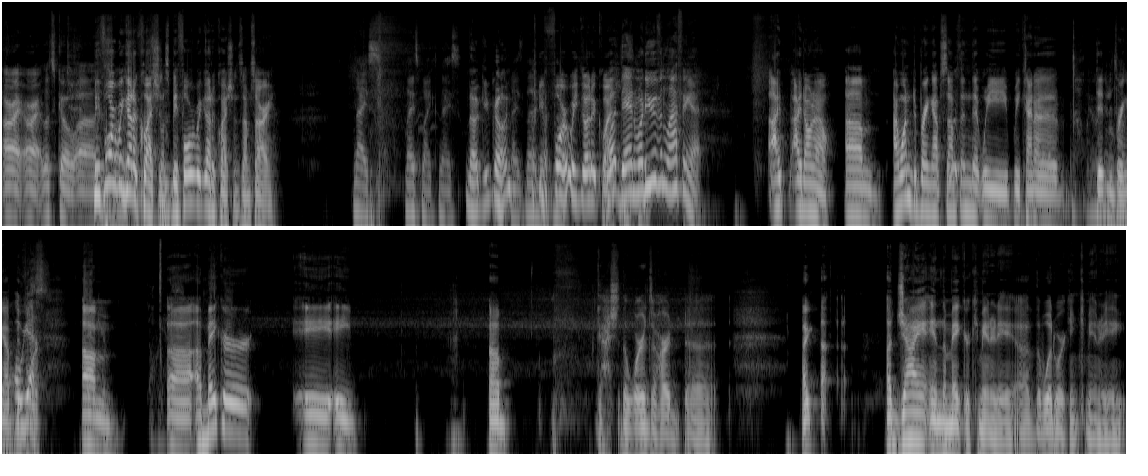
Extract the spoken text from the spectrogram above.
All right, all right. Let's go. Uh, Before we go to questions, before we go to questions, I'm sorry. Nice, nice, Mike. Nice, No, keep going. nice. nice. Before we go to questions, What, Dan? What are you even laughing at? I I don't know. Um, I wanted to bring up something that we we kind of didn't bring up Oh before. yes. Um, uh, a maker, a a, a gosh, the words are hard. Uh, a, a, a giant in the maker community, uh, the woodworking community,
